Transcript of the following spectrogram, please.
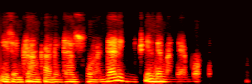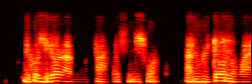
is a drunkard or does what, that is between them and their God. Because we all have a purpose in this world. And we don't know why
